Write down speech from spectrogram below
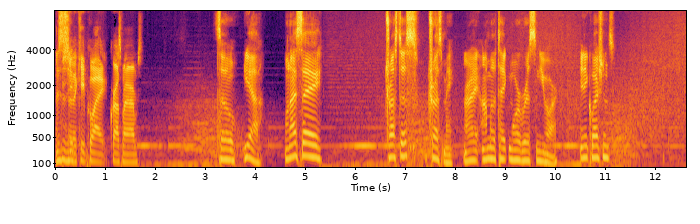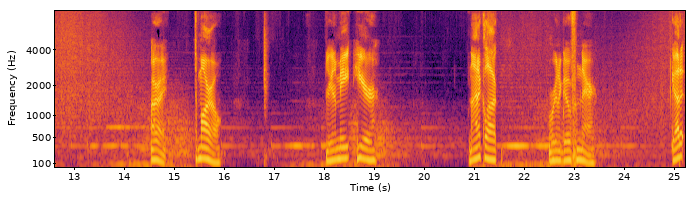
This is gonna keep quiet, cross my arms. So, yeah, when I say trust us, trust me. All right, I'm going to take more risks than you are. Any questions? All right, tomorrow, you're going to meet here, 9 o'clock. We're going to go from there. Got it?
